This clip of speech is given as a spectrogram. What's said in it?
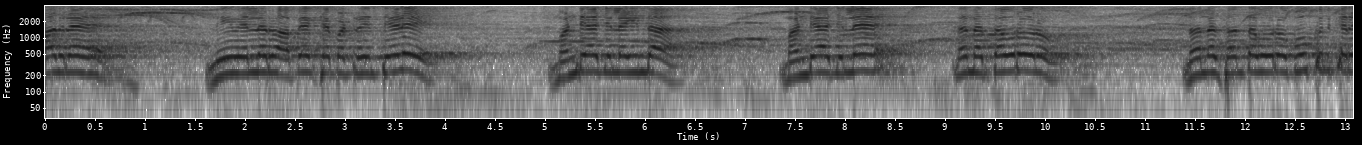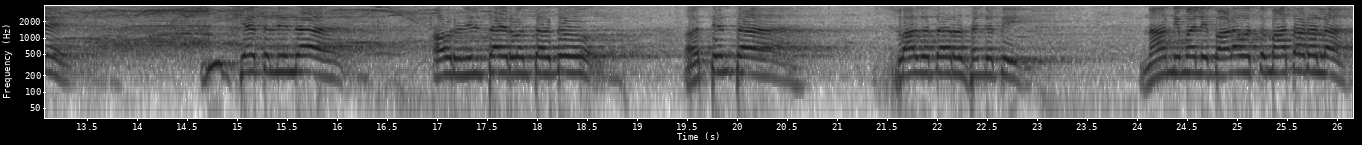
ಆದರೆ ನೀವೆಲ್ಲರೂ ಅಪೇಕ್ಷೆ ಪಟ್ರಿ ಅಂತೇಳಿ ಮಂಡ್ಯ ಜಿಲ್ಲೆಯಿಂದ, ಮಂಡ್ಯ ಜಿಲ್ಲೆ ನನ್ನ ತವರೂರು, ನನ್ನ ಸ್ವಂತ ಊರು ಬೂಕನಕೆರೆ, ಈ ಕ್ಷೇತ್ರದಿಂದ ಅವರು ನಿಲ್ತಾ ಇರುವಂಥದ್ದು ಅತ್ಯಂತ ಸ್ವಾಗತಾರ್ಹ ಸಂಗತಿ. ನಾನು ನಿಮ್ಮಲ್ಲಿ ಭಾಳ ಹೊತ್ತು ಮಾತಾಡಲ್ಲ.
